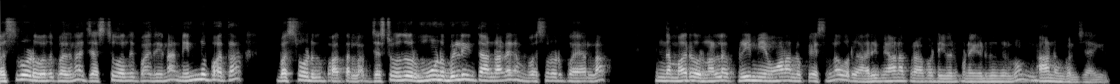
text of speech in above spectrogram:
பஸ் ரோடு வந்து பார்த்தீங்கன்னா ஜஸ்ட் வந்து பார்த்தீங்கன்னா நின்று பார்த்தா பஸ் ரோடுக்கு பார்த்துடலாம் ஜஸ்ட் வந்து ஒரு மூணு பில்டிங் தாண்டாலே நம்ம பஸ் ரோடு போயிடலாம். இந்த மாதிரி ஒரு நல்ல ப்ரீமியமான லொக்கேஷனில் ஒரு அருமையான ப்ராப்பர்ட்டி விற்பனை எடுத்துருக்கோம் நான் உங்கள் ஜாகிர்.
